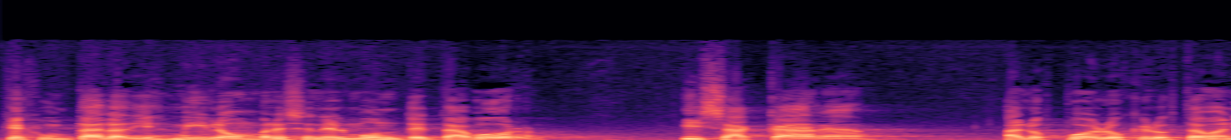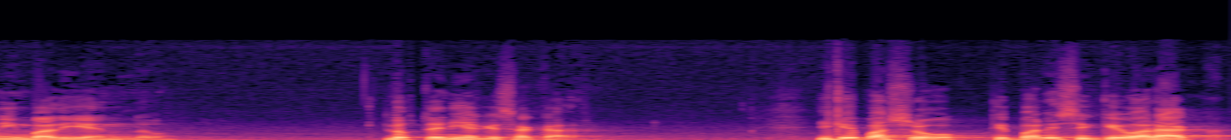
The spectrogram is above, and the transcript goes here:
que juntara diez mil hombres en el monte Tabor y sacara a los pueblos que lo estaban invadiendo. Los tenía que sacar. ¿Y qué pasó? Que parece que Barak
